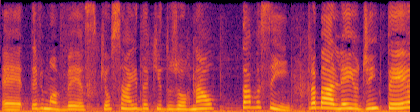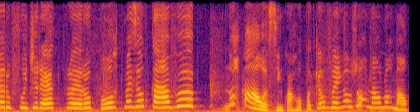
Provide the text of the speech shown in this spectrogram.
É, teve uma vez que eu saí daqui do jornal, tava assim, trabalhei o dia inteiro, fui direto pro aeroporto, mas eu tava normal, assim, com a roupa que eu venho ao jornal normal.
